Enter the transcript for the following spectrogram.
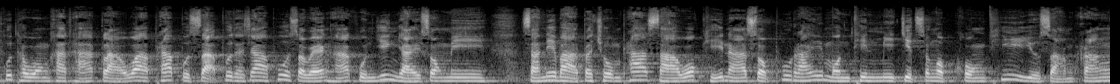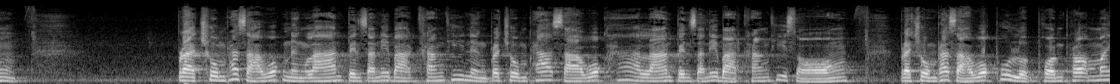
พุทธวงคาถากล่าวว่าพระปุษสะพุทธเจ้าผู้สแสวงหาคุณยิ่งใหญ่ทรงมีสันนิบาตประชุมพระสาวกขีนาศพผู้ไร้มนทินมีจิตสงบคงที่อยู่สามครั้ง ประชุมพระสาวกหนึ่งล้านเป็นสันนิบาตครั้งที่หนึ่งประชุมพระสาวกห้าล้านเป็นสันนิบาตครั้งที่สอง ประชุมพระสาวกผู้หลุดพ้น เพราะไม่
